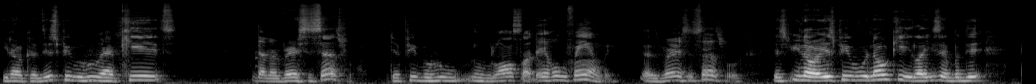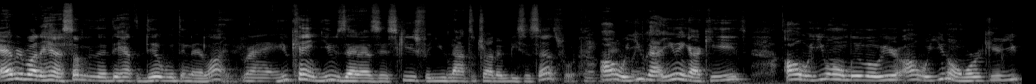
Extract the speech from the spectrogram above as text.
You know, because there's people who have kids that are very successful. There are people who, who lost like their whole family that's very successful. It's you know, it's people with no kids, like you said, but everybody has something that they have to deal with in their life. Right. You can't use that as an excuse for you not to try to be successful. Exactly. Oh well, you got you ain't got kids. Oh well, you don't live over here. Oh well, you don't work here. You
